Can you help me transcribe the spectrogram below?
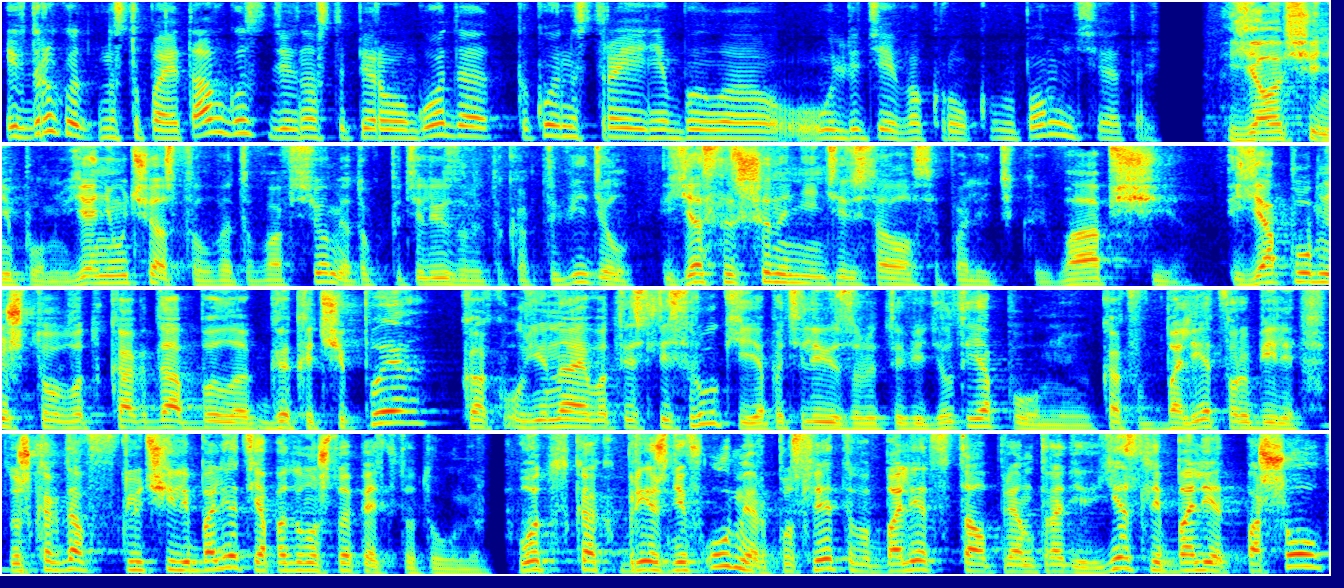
и вдруг вот наступает август 91 -го года. Какое настроение было у людей вокруг? Вы помните это? Я вообще не помню. Я не участвовал в этом во всем. Я только по телевизору это как-то видел. Я совершенно не интересовался политикой. Вообще. Я помню, что вот когда было ГКЧП, как у Янаева тряслись руки, я по телевизору это видел, это я помню. Как балет врубили. Потому что когда включили балет, я подумал, что опять кто-то умер. Вот как Брежнев умер, после этого балет стал прям традицией. Если балет пошел,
